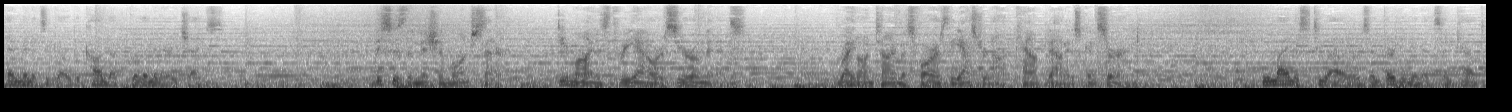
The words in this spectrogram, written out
10 minutes ago to conduct preliminary checks. This is the Mission Launch Center. D-minus 3 hours 0 minutes. Right on time as far as the astronaut countdown is concerned. D-minus 2 hours and 30 minutes and counting.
